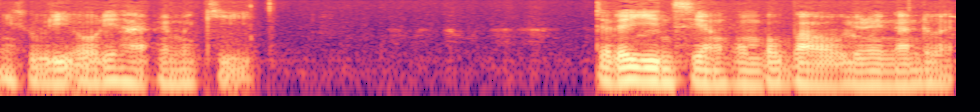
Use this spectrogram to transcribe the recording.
นี่คือวิดีโอที่ถ่ายไปเมื่อกี้ จะได้ยินเสียงผมเบาๆอยู่ในนั้นด้วย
